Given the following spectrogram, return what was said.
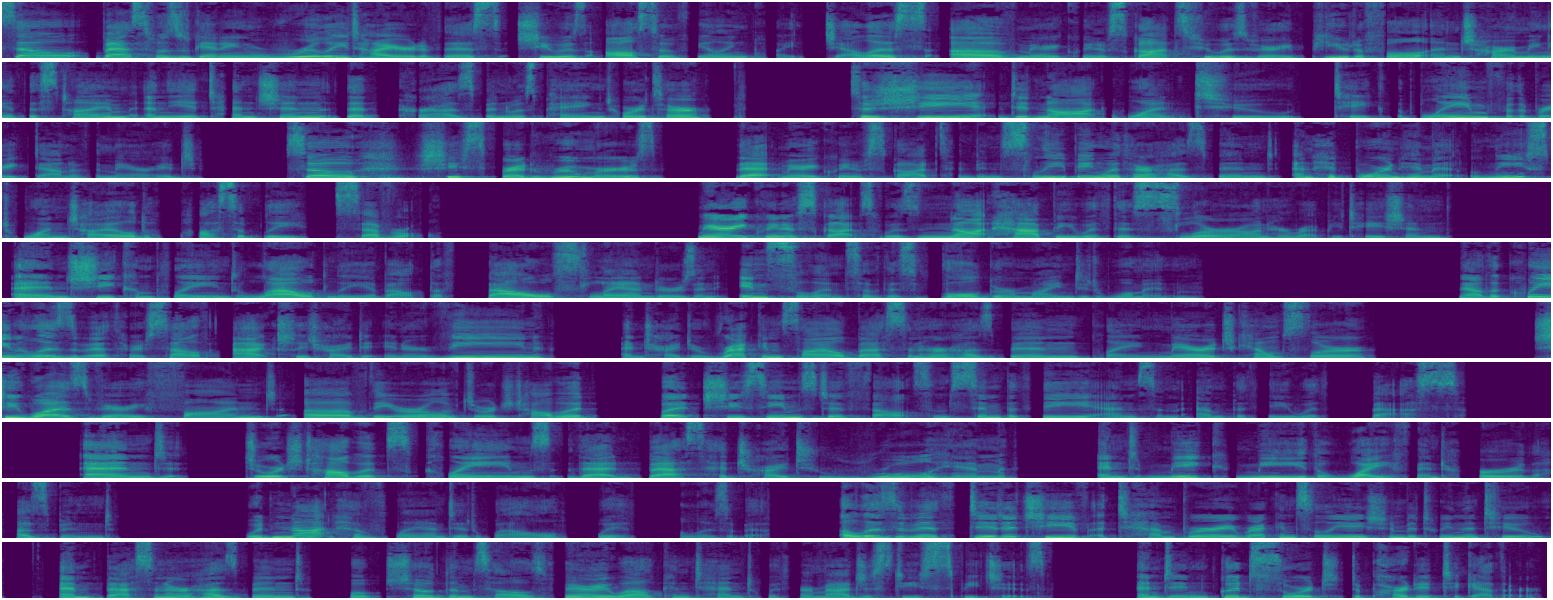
So Bess was getting really tired of this. She was also feeling quite jealous of Mary, Queen of Scots, who was very beautiful and charming at this time, and the attention that her husband was paying towards her. So she did not want to take the blame for the breakdown of the marriage. So she spread rumors that Mary, Queen of Scots, had been sleeping with her husband and had borne him at least one child, possibly several. Mary, Queen of Scots, was not happy with this slur on her reputation, and she complained loudly about the foul slanders and insolence of this vulgar minded woman. Now, the Queen, Elizabeth herself, actually tried to intervene and tried to reconcile Bess and her husband, playing marriage counselor. She was very fond of the Earl of George Talbot, but she seems to have felt some sympathy and some empathy with Bess. And George Talbot's claims that Bess had tried to rule him and make me the wife and her the husband would not have landed well with Elizabeth. Elizabeth did achieve a temporary reconciliation between the two, and Bess and her husband, quote, showed themselves very well content with Her Majesty's speeches, and in good sort departed together.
